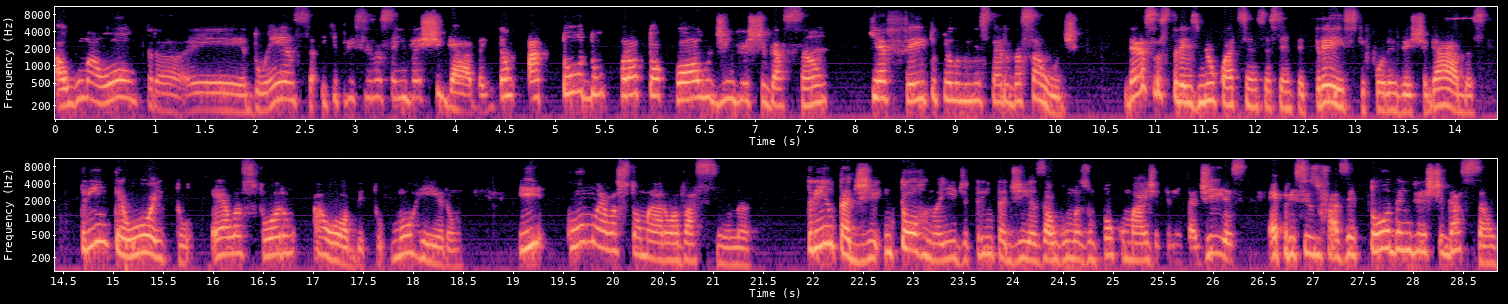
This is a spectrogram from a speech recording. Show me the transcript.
alguma outra é, doença e que precisa ser investigada. Então, há todo um protocolo de investigação que é feito pelo Ministério da Saúde. Dessas 3.463 que foram investigadas, 38 elas foram a óbito, morreram. E como elas tomaram a vacina 30 dias, em torno aí de 30 dias, algumas um pouco mais de 30 dias, é preciso fazer toda a investigação.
